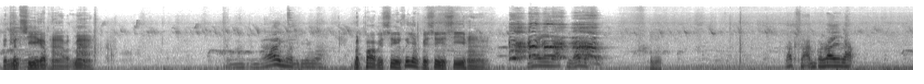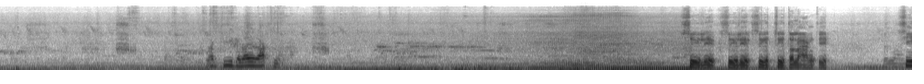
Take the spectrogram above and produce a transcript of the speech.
เป็นบัญชีกับหาบัดมาจั งจังได้เงินก็ยังว่าบัดพ่อไปซื้อคือยังไปซื้อสี่หาไล่รักเหลือแบบรักสามก็ไล่รัก รักที่ก็ไล่รักเนี่ยซื้อเลขซื้อเลขซื้อซื้อตารางที่สี่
